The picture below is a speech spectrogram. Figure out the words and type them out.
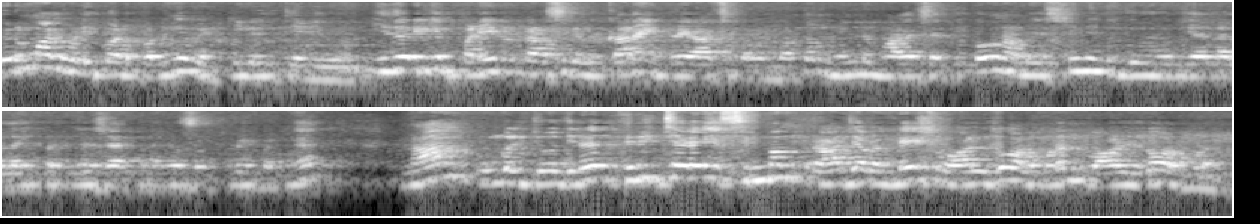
பெருமாள் வழிபாடு பண்ணுங்க வெற்றிகள் தேடி வரும். இது வரைக்கும் பன்னிரெண்டு ராசிகளுக்கான இன்றைய ராசிகள் பார்த்தோம். மீண்டும் மாலை சந்திப்போம். நம்முடைய ஸ்ரீநிதி ஜோதிடம் சேனல் லைக் பண்ணுங்க ஷேர் பண்ணுங்க சப்ஸ்கிரைப் பண்ணுங்க. நான் உங்கள் ஜோதிடர் திருச்சரை சிம்மம் ராஜா வெங்கடேஷ். வாழ்கோ வளமுடன் வாழ்கோ வளமுடன்.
